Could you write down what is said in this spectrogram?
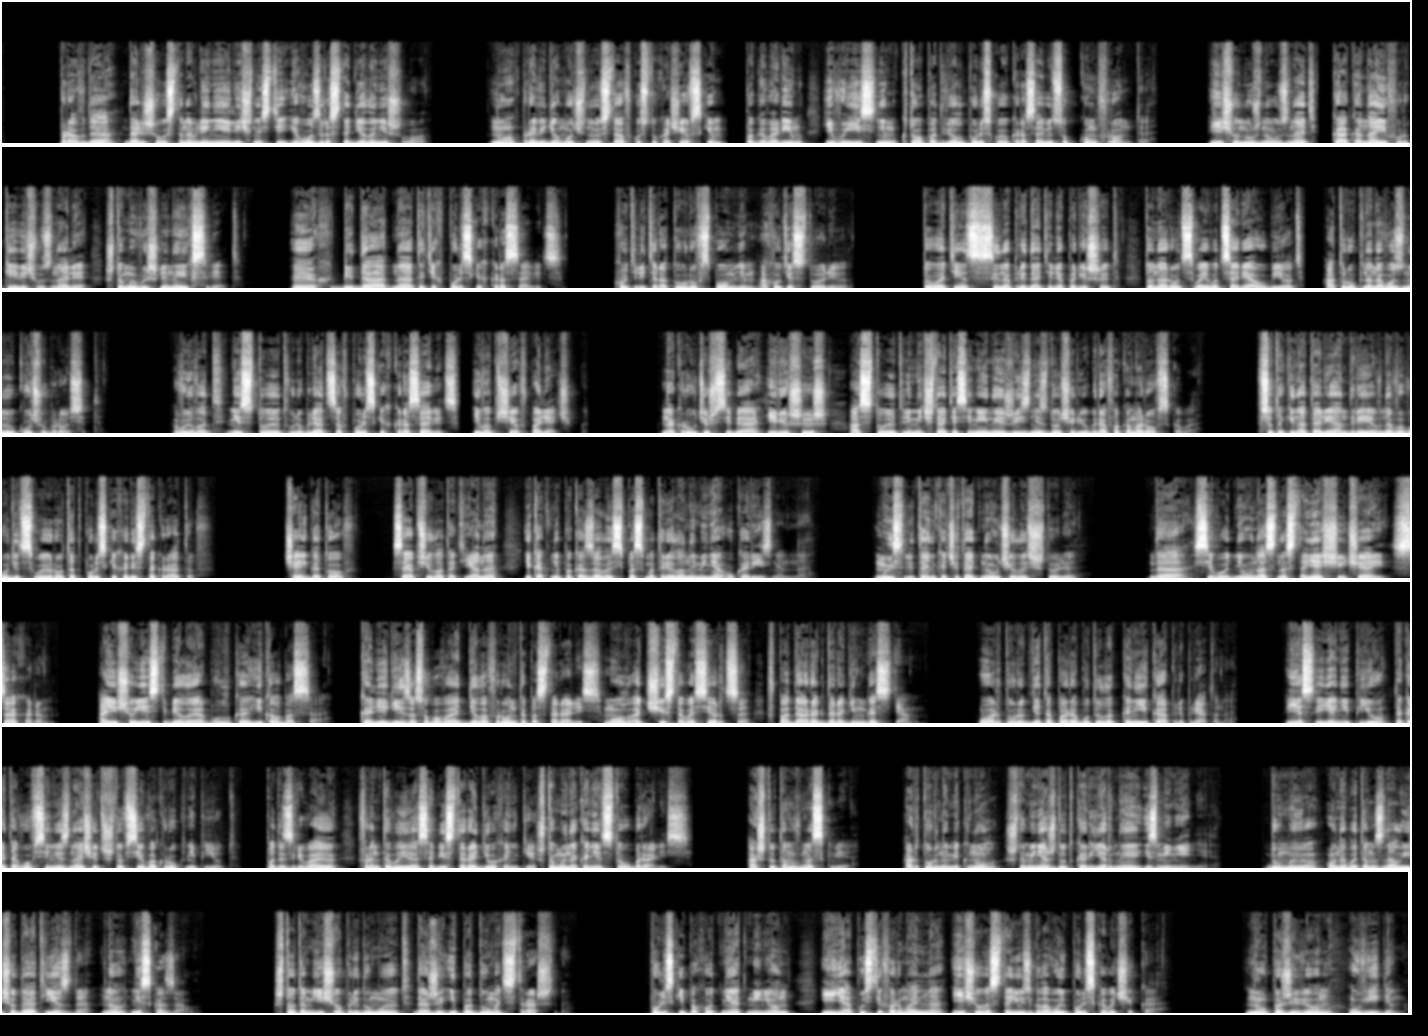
Правда, дальше установления личности и возраста дело не шло. Ну, проведем очную ставку с Тухачевским, поговорим и выясним, кто подвел польскую красавицу к комфронта. Еще нужно узнать, как она и Фуркевич узнали, что мы вышли на их след. Эх, беда одна от этих польских красавиц. Хоть литературу вспомним, а хоть историю. То отец сына предателя порешит, то народ своего царя убьет, а труп на навозную кучу бросит. Вывод – не стоит влюбляться в польских красавиц и вообще в полячек. Накрутишь себя и решишь, а стоит ли мечтать о семейной жизни с дочерью графа Комаровского. Все-таки Наталья Андреевна выводит свой род от польских аристократов. «Чай готов», – сообщила Татьяна и, как мне показалось, посмотрела на меня укоризненно. «Мысли Танька читать научилась, что ли?» «Да, сегодня у нас настоящий чай с сахаром. А еще есть белая булка и колбаса. Коллеги из особого отдела фронта постарались, мол, от чистого сердца, в подарок дорогим гостям. У Артура где-то пара бутылок коньяка припрятана. Если я не пью, так это вовсе не значит, что все вокруг не пьют. Подозреваю, фронтовые особисты радехоньки, что мы наконец-то убрались. А что там в Москве? Артур намекнул, что меня ждут карьерные изменения. Думаю, он об этом знал еще до отъезда, но не сказал. Что там еще придумают, даже и подумать страшно. Польский поход не отменен, и я, пусть и формально, еще остаюсь главой польского ЧК. Ну, поживем, увидим.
